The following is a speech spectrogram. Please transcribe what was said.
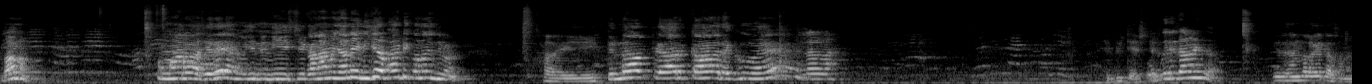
দাও না তোমারও আছে রে আমি জেনে নিয়ে এসেছি কারণ আমি জানি নিজের ভাগটি কোনো দিন হাই ইতনা প্যার কাহা রাখু হ্যাঁ? হেভি টেস্ট উপরে দাও না এটা ঠান্ডা লাগে শোনা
